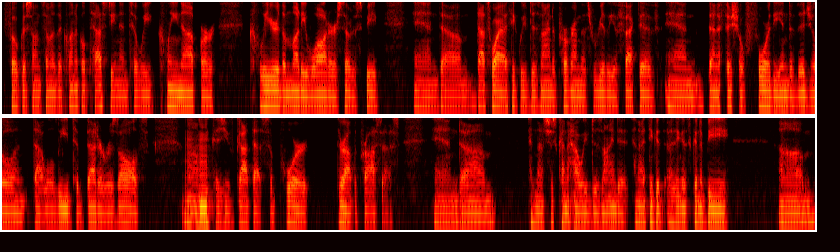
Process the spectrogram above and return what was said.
focus on some of the clinical testing until we clean up or clear the muddy water, so to speak. And um, that's why I think we've designed a program that's really effective and beneficial for the individual, and that will lead to better results um, Mhm. because you've got that support throughout the process. And um, and that's just kind of how we've designed it. And I think it's I think it's going to be um,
